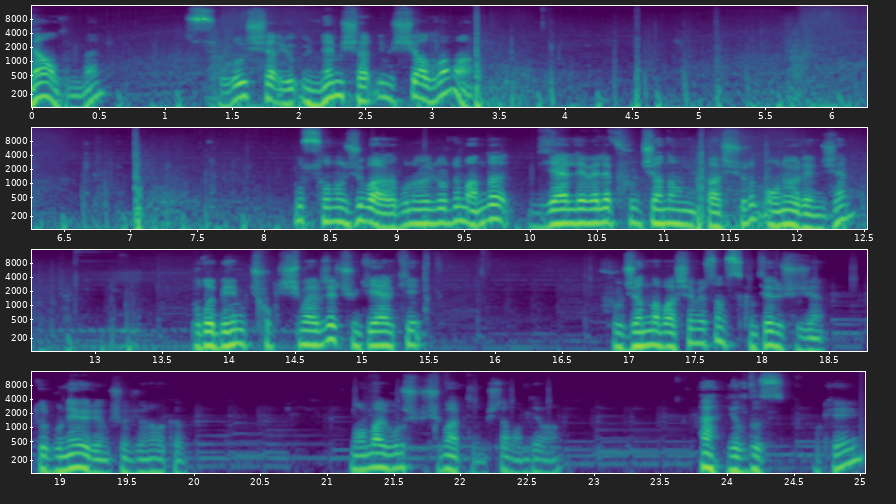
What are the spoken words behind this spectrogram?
Ne aldım ben? Soru işareti, yok, ünlem işaretli bir şey aldım ama. Bu sonuncu bu arada. Bunu öldürdüğüm anda diğer levele full canım başlıyorum. Onu öğreneceğim. Bu da benim çok işime yarayacak çünkü eğer ki full canına başlamıyorsam sıkıntıya düşeceğim. Dur bu ne veriyormuş önce ona bakalım. Normal vuruş gücümü arttırmış. Tamam devam. Heh yıldız. Okey.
